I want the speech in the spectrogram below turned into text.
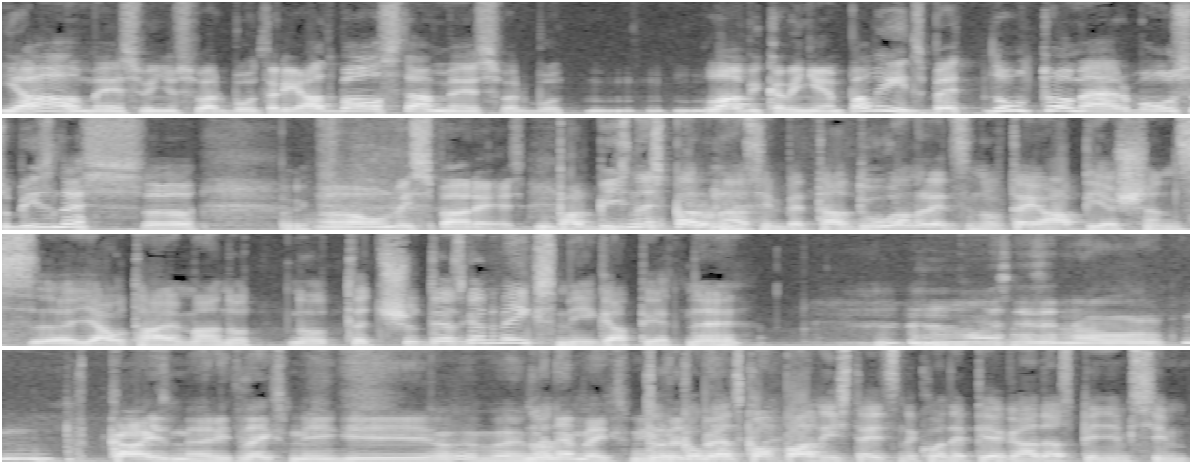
Jā, mēs viņus varbūt arī atbalstām, mēs varbūt labi, ka viņiem palīdz, bet nu, tomēr mūsu biznesa uh, un viss pārējais. Par biznesu parunāsim, bet tā doma, redz, nu, tajā apiešanas jautājumā, nu, nu taču diezgan veiksmīgi apiet, ne? Nu, es nezinu, kā izmērīt veiksmīgi vai nu, neveiksmīgi. Tur bet, kaut kādas bet... kompānijas teica, neko nepiegādās, pieņemsim.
